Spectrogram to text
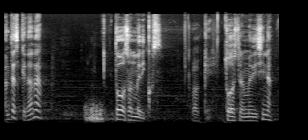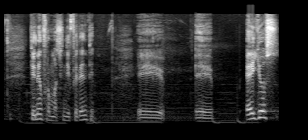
antes que nada, todos son médicos. Ok. Todos tienen medicina. Tienen formación diferente. Eh, eh, ellos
